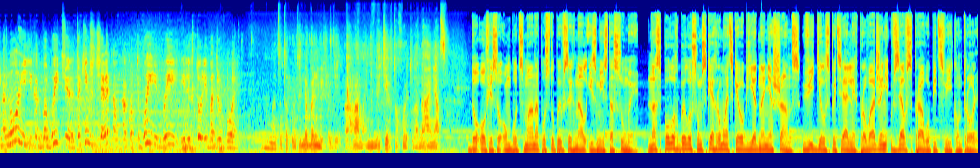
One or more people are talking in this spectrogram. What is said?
на ноги и как бы быть таким же человеком, как вот вы, вы или кто-либо другой. Ну, это такое, это для больных людей программа, а не для тех, кто ходит туда догоняться. До офісу омбудсмана поступив сигнал із міста Суми. На сполох било сумське громадське об'єднання Шанс. Відділ спеціальних проваджень взяв справу під свій контроль.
